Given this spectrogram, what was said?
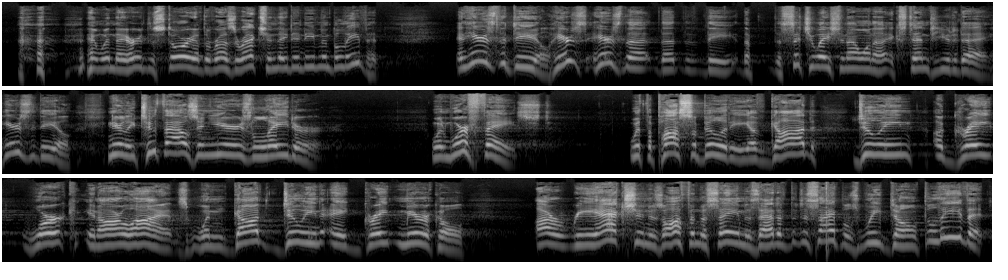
and when they heard the story of the resurrection, they didn't even believe it. And here's the deal. Here's, here's the, the, the, the, the situation I want to extend to you today. Here's the deal. Nearly 2,000 years later, when we're faced with the possibility of God doing a great work in our lives, when God doing a great miracle, our reaction is often the same as that of the disciples. We don't believe it.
